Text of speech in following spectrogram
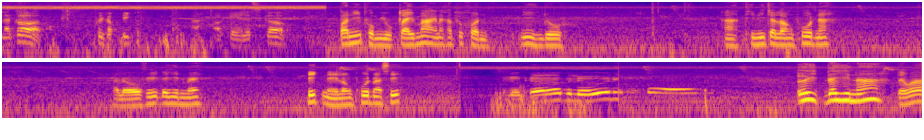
แล้วก็คุยกับบิ๊กอะโอเค let's go ตอนนี้ผมอยู่ไกลมากนะครับทุกคน นี่ดู อะทีนี้จะลองพูดนะ ฮัลโหลฟิได้ยินไหมบิ๊กไหนลองพูดมาสิฮัลโหลครับฮัลโหลนี่เอ้ยได้ยินนะ แต่ว่า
